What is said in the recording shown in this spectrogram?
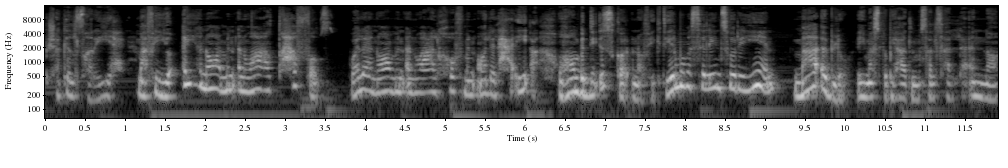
بشكل صريح. ما فيه أي نوع من أنواع التحفظ ولا نوع من أنواع الخوف من قول الحقيقة. وهون بدي أذكر أنه في كتير ممثلين سوريين ما قبلوا يمثلوا بهذا المسلسل لأنه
